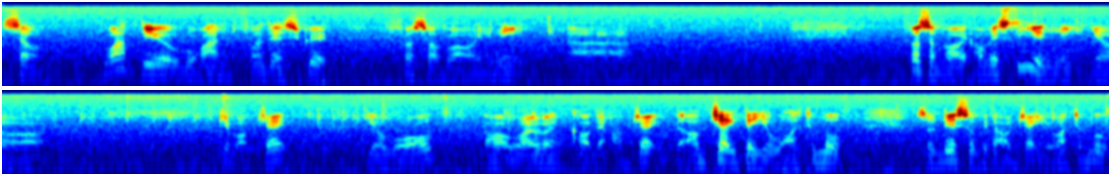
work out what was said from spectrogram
So what do you want for this script? First of all you need uh, first of all obviously you need your game object your wall or whatever you call the object the object that you want to move. So this will be the object you want to move.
